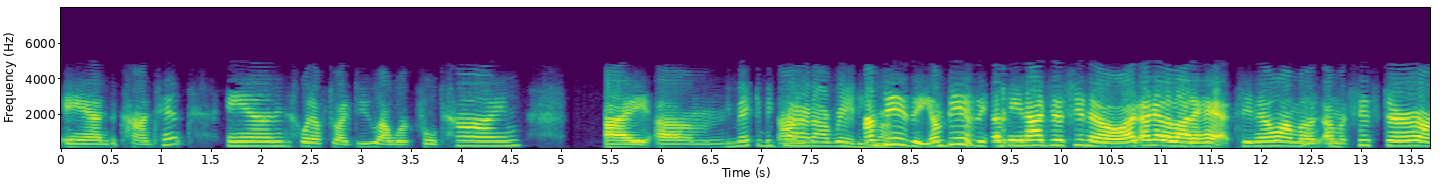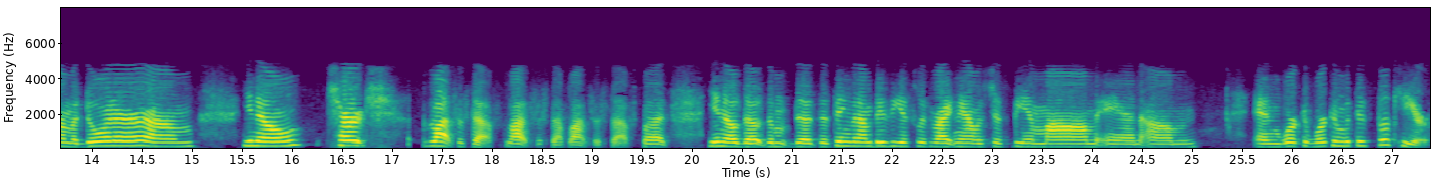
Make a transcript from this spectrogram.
and the content. And what else do I do? I work full time. I um You're making me tired um, already. I'm busy. I'm busy. I mean I just you know, I, I got a lot of hats, you know. I'm a am a sister, I'm a daughter, um, you know, church, lots of stuff, lots of stuff, lots of stuff. But you know, the the the, the thing that I'm busiest with right now is just being mom and um and working working with this book here.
